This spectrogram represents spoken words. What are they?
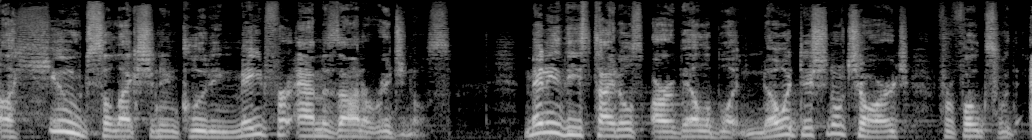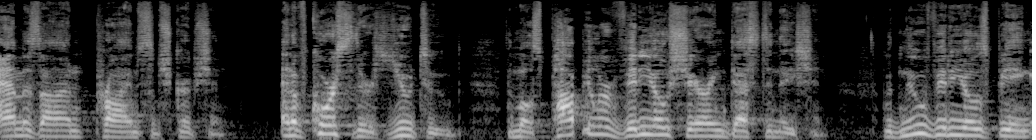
a huge selection including made for Amazon originals. Many of these titles are available at no additional charge for folks with Amazon Prime subscription. And of course, there's YouTube, the most popular video sharing destination, with new videos being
